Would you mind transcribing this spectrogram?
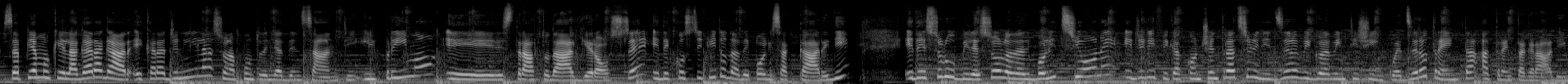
Sappiamo che l'agar-agar e caragenina sono appunto degli addensanti. Il primo è estratto da alghe rosse ed è costituito da dei polisaccaridi ed è solubile solo ad ebollizione e gelifica a concentrazioni di 0,25-0,30 a 30 gradi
